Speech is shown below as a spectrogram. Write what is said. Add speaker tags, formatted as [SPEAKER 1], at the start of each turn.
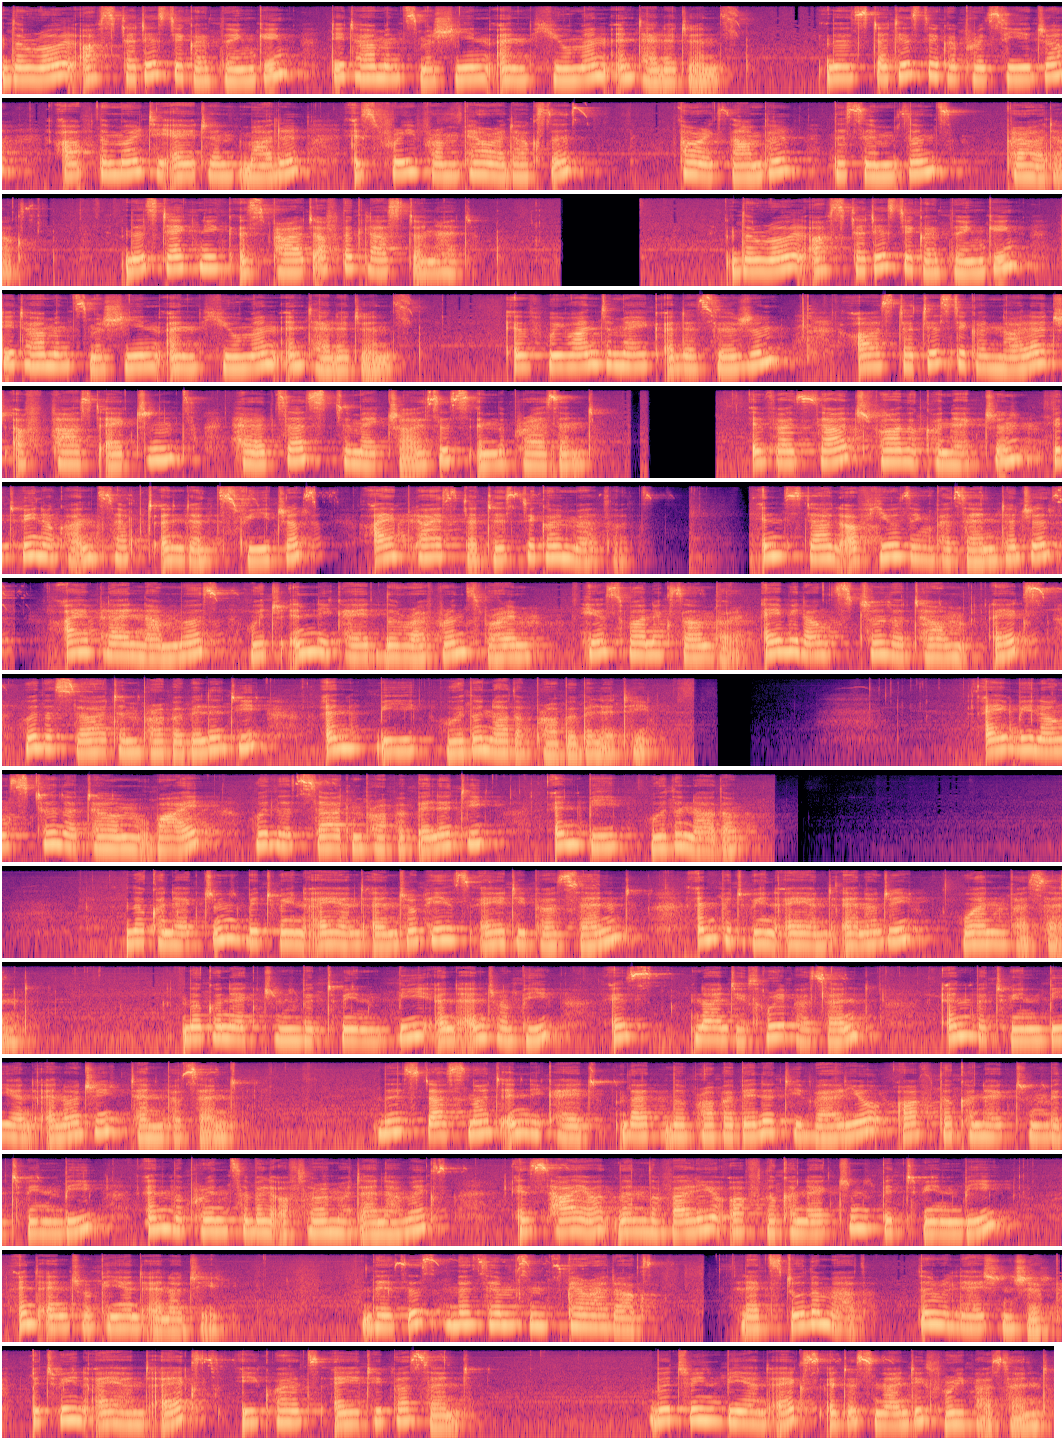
[SPEAKER 1] The role of statistical thinking determines machine and human intelligence. The statistical procedure of the multi-agent model is free from paradoxes, for example, the Simpsons paradox. This technique is part of the cluster net. The role of statistical thinking determines machine and human intelligence. If we want to make a decision, our statistical knowledge of past actions helps us to make choices in the present. If I search for the connection between a concept and its features, I apply statistical methods. Instead of using percentages, I apply numbers which indicate the reference frame. Here's one example. A belongs to the term x with a certain probability and B with another probability. A belongs to the term y with a certain probability and B with another. The connection between A and entropy is 80% and between A and energy 1%. The connection between B and entropy is 93% and between B and energy 10%. This does not indicate that the probability value of the connection between B and the principle of thermodynamics is higher than the value of the connection between B and entropy and energy. This is the Simpsons paradox. Let's do the math. The relationship between A and X equals 80%. Between B and X it is 93%.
